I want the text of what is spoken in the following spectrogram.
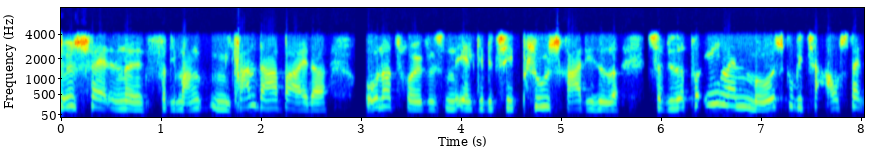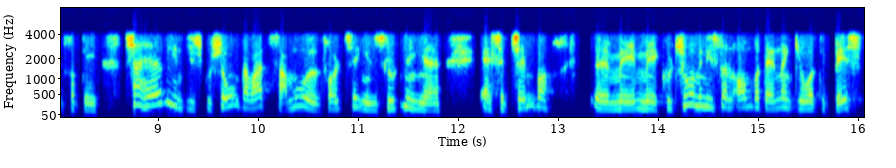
dødsfaldene for de mange migrantarbejdere, undertrykkelsen, LGBT plus rettigheder osv. På en eller anden måde skulle vi tage afstand fra det. Så havde vi en diskussion, der var et samråd i Folketinget i slutningen af, af september øh, med, med kulturministeren om, hvordan man gjorde det bedst.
